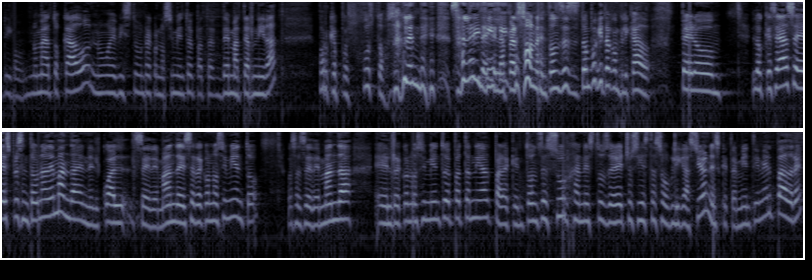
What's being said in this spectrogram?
digo, no me ha tocado, no he visto un reconocimiento de, de maternidad, porque pues justo salen de, salen Sí, de sí, la sí. persona, entonces está un poquito complicado. Pero lo que se hace es presentar una demanda en el cual se demanda ese reconocimiento, o sea, se demanda el reconocimiento de paternidad para que entonces surjan estos derechos y estas obligaciones que también tiene el padre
